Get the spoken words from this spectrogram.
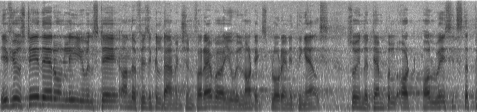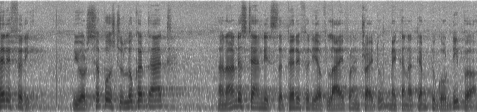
If you stay there only, you will stay on the physical dimension forever, you will not explore anything else. So in the temple, always it's the periphery. You are supposed to look at that and understand it's the periphery of life and try to make an attempt to go deeper,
